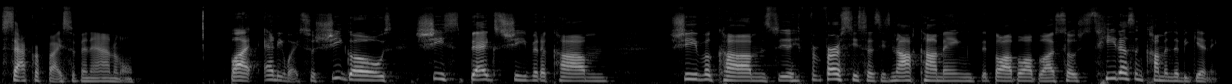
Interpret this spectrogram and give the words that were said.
sacrifice of an animal. But anyway, so she goes, she begs Shiva to come. Shiva comes. First, he says he's not coming, blah, blah, blah. So he doesn't come in the beginning.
